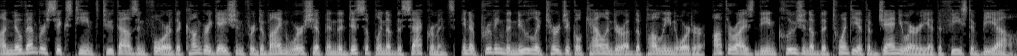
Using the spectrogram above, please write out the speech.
On November 16, 2004 the Congregation for Divine Worship and the Discipline of the Sacraments, in approving the new liturgical calendar of the Pauline Order, authorized the inclusion of 20 January at the feast of B.L.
